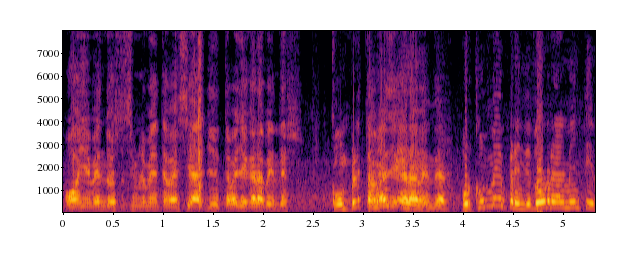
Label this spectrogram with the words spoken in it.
oye, vendo esto, simplemente te va a decir, "Ah, te va a llegar a vender. Completamente. Te va a llegar a vender. Porque un emprendedor realmente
